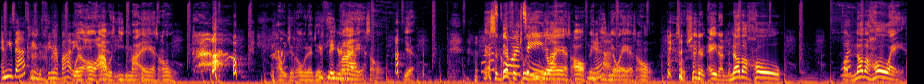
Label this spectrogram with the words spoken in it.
And he's asking to see her body. Well, and she oh, I was eating my ass on. I was just over there just figure eating my out. ass on. Yeah. That's the difference between eating your life. ass off and Yeah. eating your ass on. So she done ate another whole, another whole ass.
